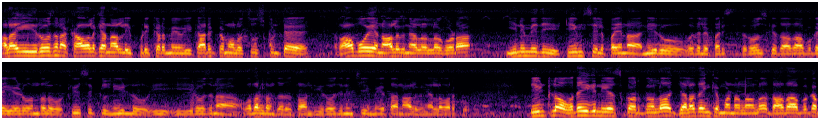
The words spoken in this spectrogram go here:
అలాగే ఈ రోజున కావల కెనాల్ ఇప్పుడు ఇక్కడ మేము ఈ కార్యక్రమంలో చూసుకుంటే రాబోయే నాలుగు నెలల్లో కూడా ఎనిమిది టీమ్సీల పైన నీరు వదిలే పరిస్థితి. రోజుకి దాదాపుగా ఏడు వందలు క్యూసిక్లు నీళ్ళు ఈ ఈ రోజున వదలడం జరుగుతోంది. ఈ రోజు నుంచి మిగతా నాలుగు నెలల వరకు. దీంట్లో ఉదయగిరి నియోజకవర్గంలో జలదంకి మండలంలో దాదాపుగా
